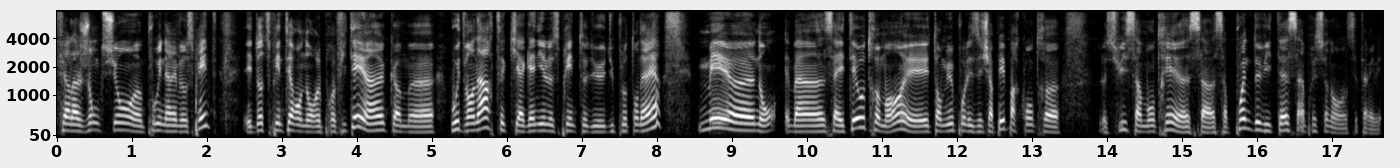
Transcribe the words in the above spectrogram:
faire la jonction euh, pour une arrivée au sprint. Et d'autres sprinters en auraient profité, hein, comme Wood Van Aert qui a gagné le sprint du, peloton derrière. Mais non, eh ben, ça a été autrement et tant mieux pour les échappés. Par contre, le Suisse a montré sa, sa pointe de vitesse impressionnant hein, cette arrivée.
